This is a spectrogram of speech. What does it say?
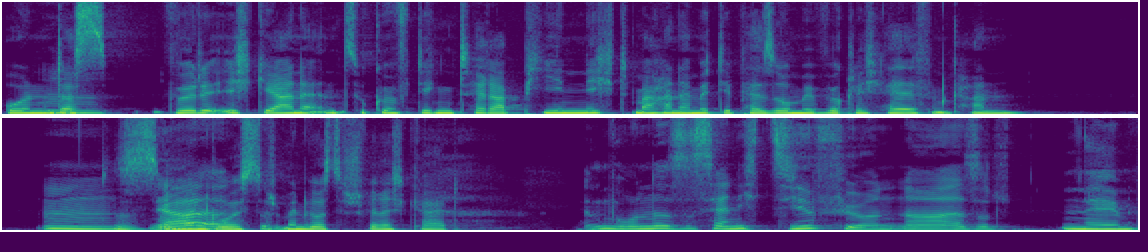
Und mhm. das würde ich gerne in zukünftigen Therapien nicht machen, damit die Person mir wirklich helfen kann. Mhm. Das ist so ja, meine, größte, meine größte Schwierigkeit. Im Grunde ist es ja nicht zielführend, ne? Also Nee.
